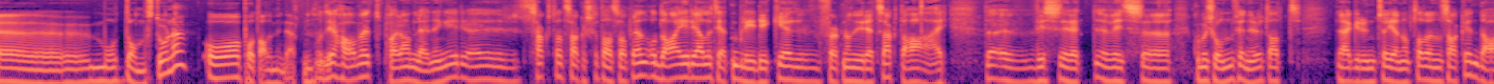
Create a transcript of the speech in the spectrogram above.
øh, mot domstolene og påtalemyndigheten. Og De har ved et par anledninger eh, sagt at saker skal tas opp igjen, og da i realiteten blir det ikke ført noen ny rettssak. Da er det, hvis, rett, hvis eh, kommisjonen finner ut at det er grunn til å gjenoppta denne saken, da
